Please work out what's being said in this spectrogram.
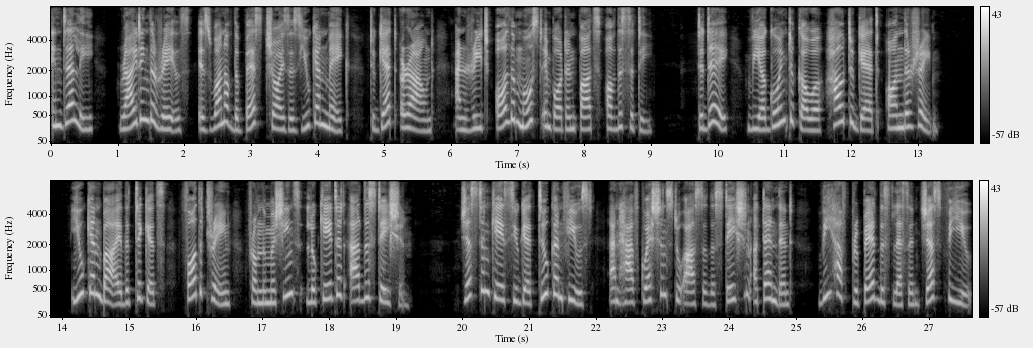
In Delhi, riding the rails is one of the best choices you can make to get around and reach all the most important parts of the city. Today, we are going to cover how to get on the train. You can buy the tickets for the train from the machines located at the station. Just in case you get too confused and have questions to ask to the station attendant, we have prepared this lesson just for you.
